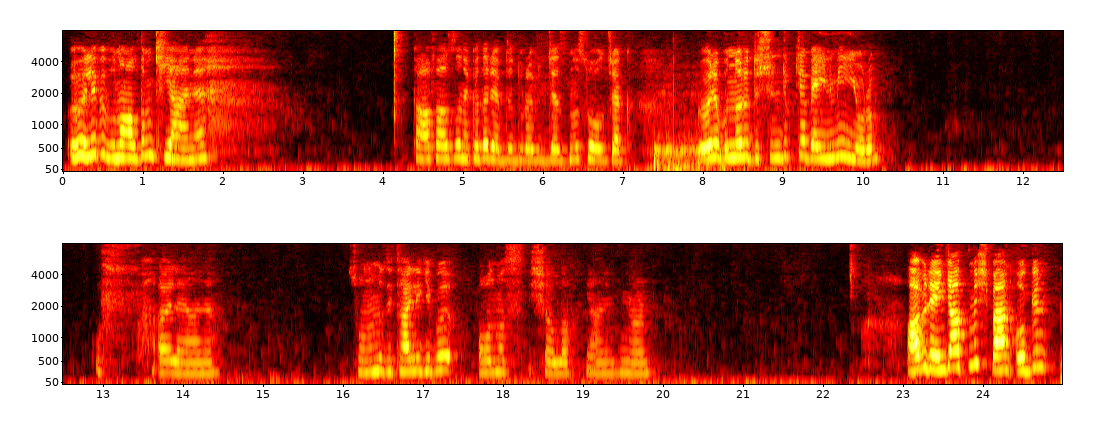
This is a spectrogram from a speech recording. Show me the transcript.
öyle bir bunaldım ki yani. Daha fazla ne kadar evde durabileceğiz? Nasıl olacak? Böyle bunları düşündükçe beynimi yiyorum. Uf, öyle yani. Sonumuz İtalya gibi olmasın inşallah. Yani bilmiyorum. Abi rengi atmış. Ben o gün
